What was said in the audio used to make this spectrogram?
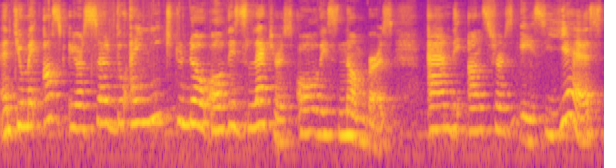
And you may ask yourself, do I need to know all these letters, all these numbers? And the answer is yes,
